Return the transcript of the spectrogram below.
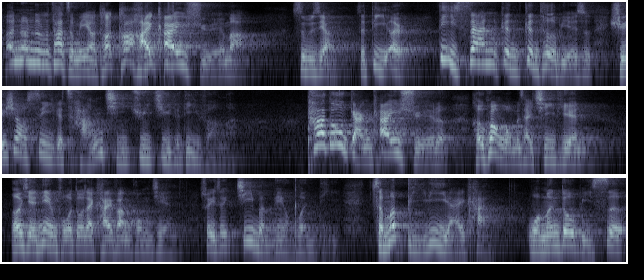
啊，那那他怎么样？他他还开学嘛？是不是这样？这第二、第三更更特别的是，学校是一个长期居住的地方啊。他都敢开学了，何况我们才七天，而且念佛都在开放空间，所以这基本没有问题。怎么比例来看，我们都比社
